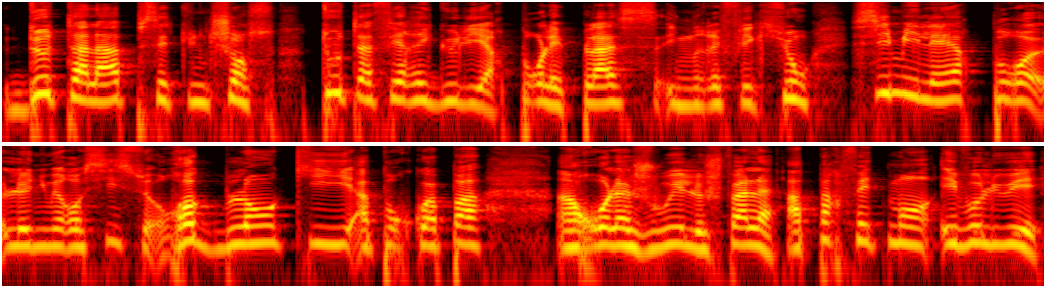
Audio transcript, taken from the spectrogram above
de Talap. C'est une chance tout à fait régulière pour les places une réflexion similaire pour le numéro 6, Rock Blanc, qui a pourquoi pas un rôle à jouer. Le cheval a parfaitement évolué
